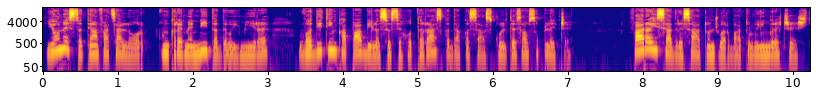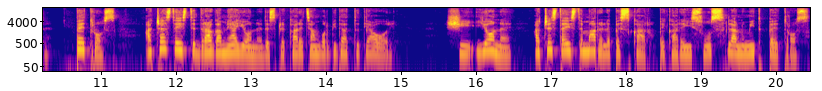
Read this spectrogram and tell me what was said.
Ione stătea în fața lor, încremenită de uimire, vădit incapabilă să se hotărască dacă să asculte sau să plece. Fara îi se adresa atunci bărbatului în grecește. Petros, aceasta este draga mea Ione, despre care ți-am vorbit de atâtea ori. Și Ione, acesta este marele pescar, pe care Isus l-a numit Petros.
